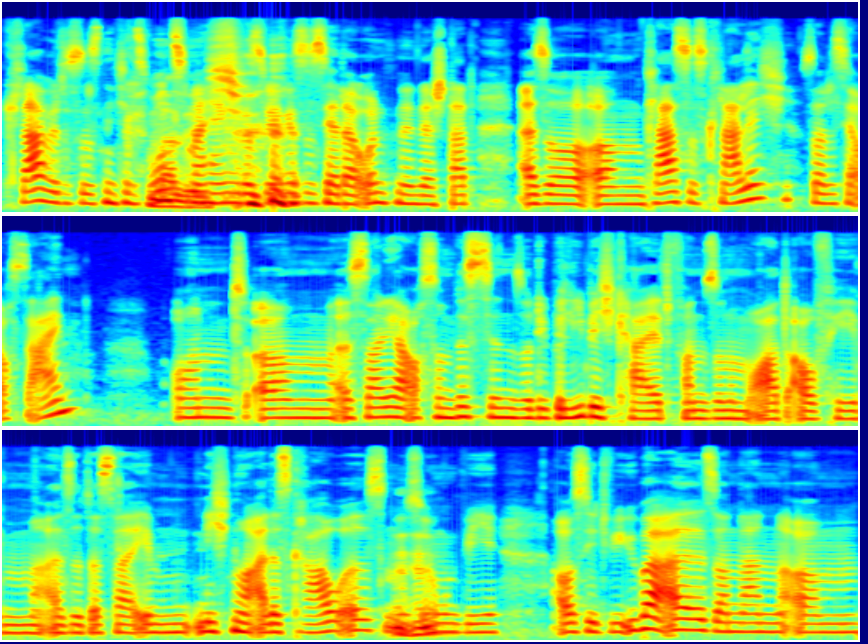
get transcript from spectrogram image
Klar würdest du es nicht ins knallig. Wohnzimmer hängen, deswegen ist es ja da unten in der Stadt. Also ähm, klar, es ist knallig, soll es ja auch sein. Und ähm, es soll ja auch so ein bisschen so die Beliebigkeit von so einem Ort aufheben. Also, dass da eben nicht nur alles grau ist und mhm. es irgendwie aussieht wie überall, sondern ähm,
